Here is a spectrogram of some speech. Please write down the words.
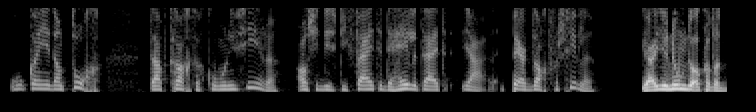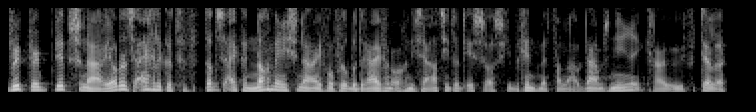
hoe kan je dan toch daadkrachtig communiceren? Als je dus die feiten de hele tijd ja, per dag verschillen. Ja, je noemde ook al dat drip, drip, drip scenario. Dat is eigenlijk, het, dat is eigenlijk een nachtmerrie scenario voor veel bedrijven en organisaties. Dat is als je begint met van, nou, dames en heren, ik ga u vertellen,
